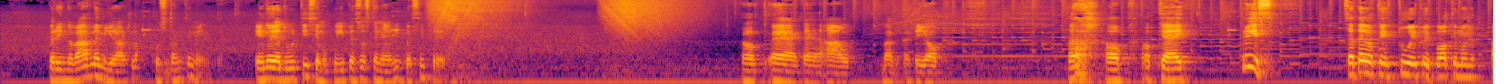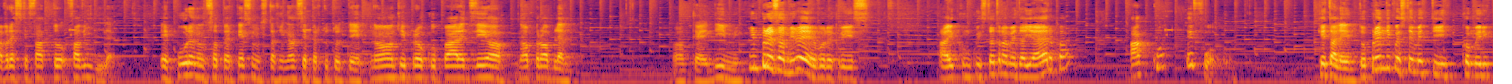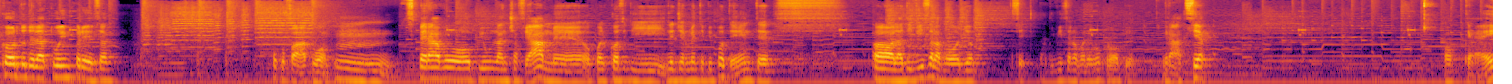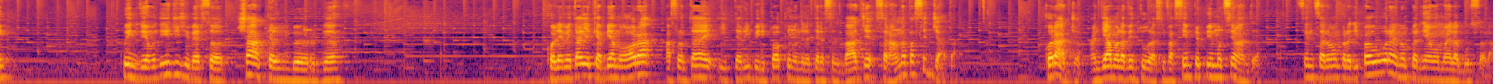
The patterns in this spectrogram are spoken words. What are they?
per rinnovarla e migliorarla costantemente. E noi adulti siamo qui per sostenervi in questa impresa. Ok, eh, eh, au. Vabbè, sei op. Ah, op, ok. Chris, sapevo che tu e i tuoi Pokémon avreste fatto faville. Eppure non so perché sono stato in ansia per tutto il tempo. Non ti preoccupare, zio, no problem. Ok, dimmi. Impresa ammirevole, Chris. Hai conquistato la medaglia erba, acqua e fuoco. Che talento! Prendi queste MT come ricordo della tua impresa. Poco fatuo. Mm, speravo più un lanciafiamme o qualcosa di leggermente più potente. Oh, la divisa la voglio. Sì, la divisa la volevo proprio. Grazie. Ok. Quindi dobbiamo dirigerci verso Schacklenburg. Con le medaglie che abbiamo ora, affrontare i terribili Pokémon delle terre selvagge sarà una passeggiata. Coraggio, andiamo all'avventura, si fa sempre più emozionante. Senza l'ombra di paura e non perdiamo mai la bussola.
